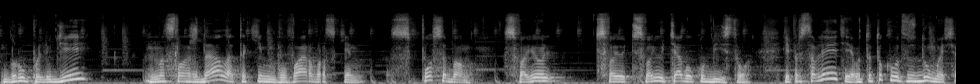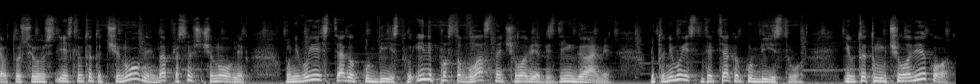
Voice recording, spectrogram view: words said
группа людей наслаждала таким варварским способом свое свою, свою тягу к убийству. И представляете, вот ты только вот вздумайся, то есть если вот этот чиновник, да, представляешь, чиновник, у него есть тяга к убийству, или просто властный человек с деньгами, вот у него есть эта тяга к убийству. И вот этому человеку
